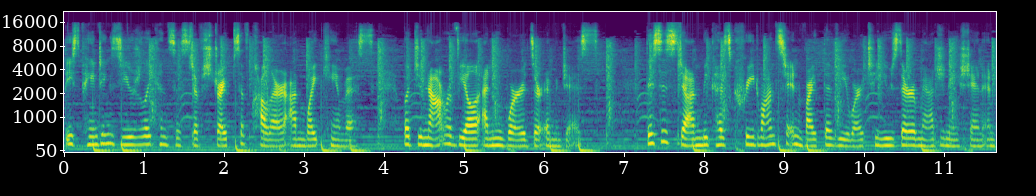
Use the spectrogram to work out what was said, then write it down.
These paintings usually consist of stripes of color on white canvas, but do not reveal any words or images. This is done because Creed wants to invite the viewer to use their imagination and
